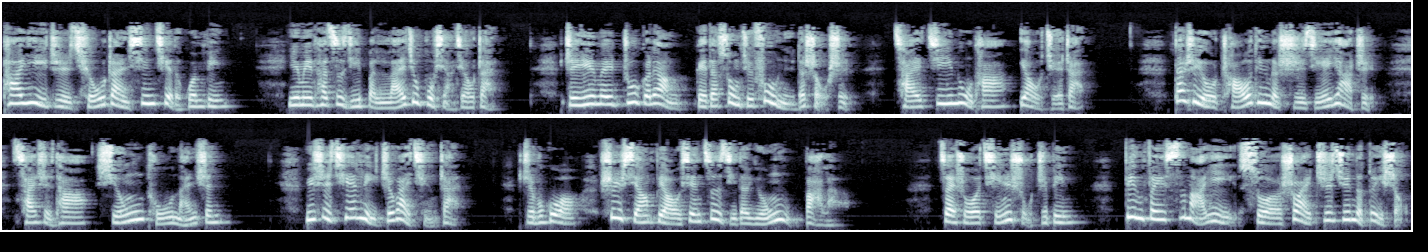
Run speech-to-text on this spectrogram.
他抑制求战心切的官兵，因为他自己本来就不想交战，只因为诸葛亮给他送去妇女的首饰，才激怒他要决战。但是有朝廷的使节压制，才使他雄图难伸，于是千里之外请战，只不过是想表现自己的勇武罢了。再说秦蜀之兵，并非司马懿所率之军的对手。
